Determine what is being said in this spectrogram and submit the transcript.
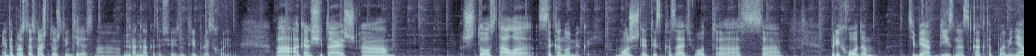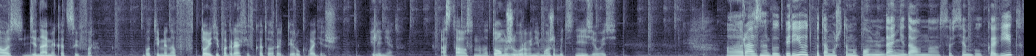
Это просто я спрашиваю, потому что интересно, как, угу. как это все изнутри происходит. А, а как считаешь, а, что стало с экономикой? Можешь ли ты сказать, вот а, с приходом тебя в бизнес как-то поменялась динамика цифр? Вот именно в той типографии, в которой ты руководишь? Или нет? Осталась она на том же уровне, может быть, снизилась? А, разный был период, потому что мы помним, да, недавно совсем был ковид,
